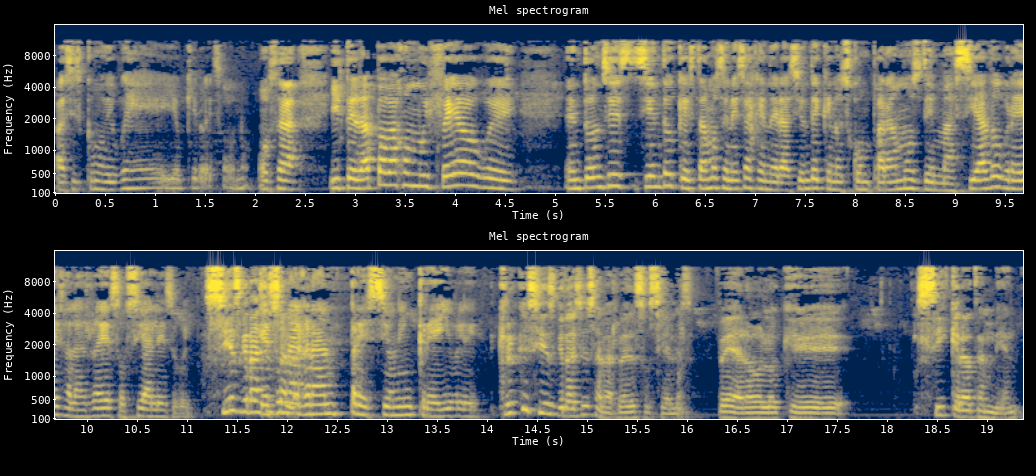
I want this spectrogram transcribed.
Así es como de, güey, yo quiero eso, ¿no? O sea, y te da para abajo muy feo, güey. Entonces, siento que estamos en esa generación de que nos comparamos demasiado gracias a las redes sociales, güey. Sí es Que gracias es a una la- gran presión increíble. Creo que sí es gracias a las redes sociales, pero lo que sí creo también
